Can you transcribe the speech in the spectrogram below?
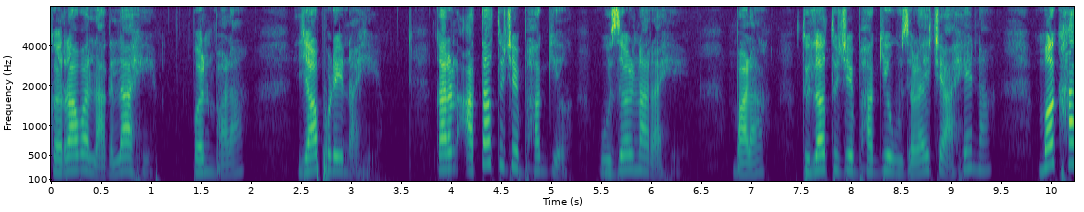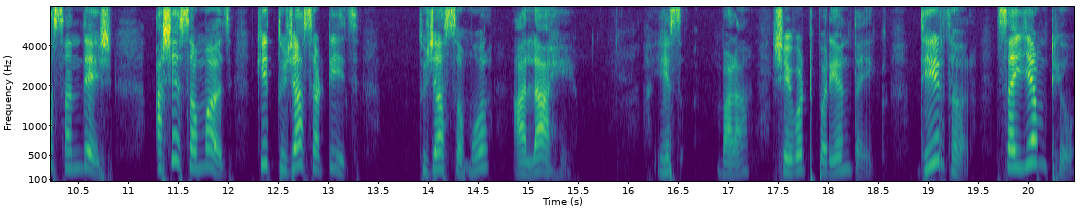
करावा लागला आहे. पण बाळा यापुढे नाही. कारण आता तुझे भाग्य उजळणार आहे. बाळा तुला तुझे भाग्य उजळायचे आहे ना? मग हा संदेश असे समज की तुझ्यासाठीच तुझ्यासमोर आला आहे. हे बाळा शेवटपर्यंत एक. धीर धर संयम ठेव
